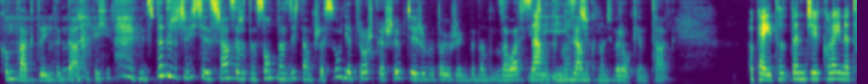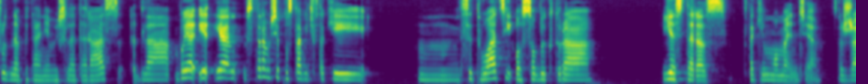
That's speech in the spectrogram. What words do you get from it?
kontakty i tak dalej. Więc wtedy rzeczywiście jest szansa, że ten sąd nas gdzieś tam przesunie troszkę szybciej, żeby to już jakby nam załatwić zamknąć. i zamknąć wyrokiem. Tak. Okej, okay, to będzie kolejne trudne pytanie, myślę teraz. Dla, bo ja, ja, ja staram się postawić w takiej mm, sytuacji osoby, która jest teraz w takim momencie, że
